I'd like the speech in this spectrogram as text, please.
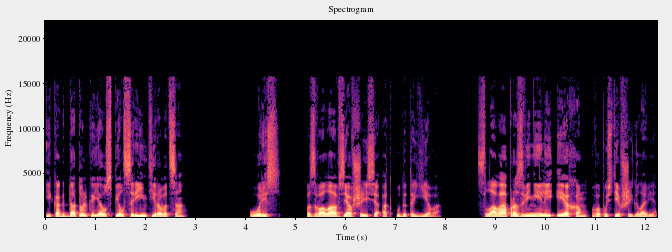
И когда только я успел сориентироваться... «Орис», — позвала взявшаяся откуда-то Ева. Слова прозвенели эхом в опустевшей голове.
